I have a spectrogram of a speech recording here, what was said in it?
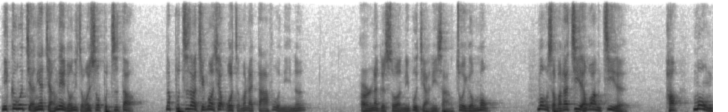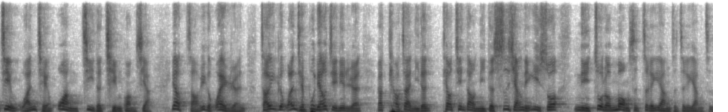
你跟我讲你要讲内容，你怎么会说不知道？那不知道情况下，我怎么来答复你呢？而那个时候，你不讲，你想做一个梦，梦什么？他既然忘记了，好，梦境完全忘记的情况下。要找一个外人，找一个完全不了解你的人，要跳在你的跳进到你的思想领域，说你做的梦是这个样子，这个样子。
